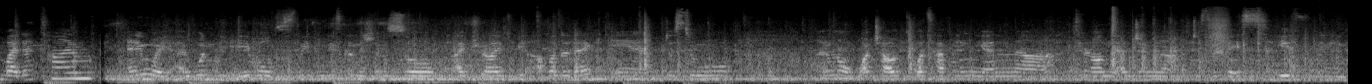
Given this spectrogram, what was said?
by that time. Anyway, I wouldn't be able to sleep conditions, so I try to be up on the deck and just to, I don't know, watch out what's happening and uh, turn on the engine uh, just in case if we need.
